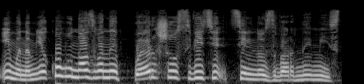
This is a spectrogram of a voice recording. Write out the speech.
іменем якого названий перший у світі цільнозварний міст.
